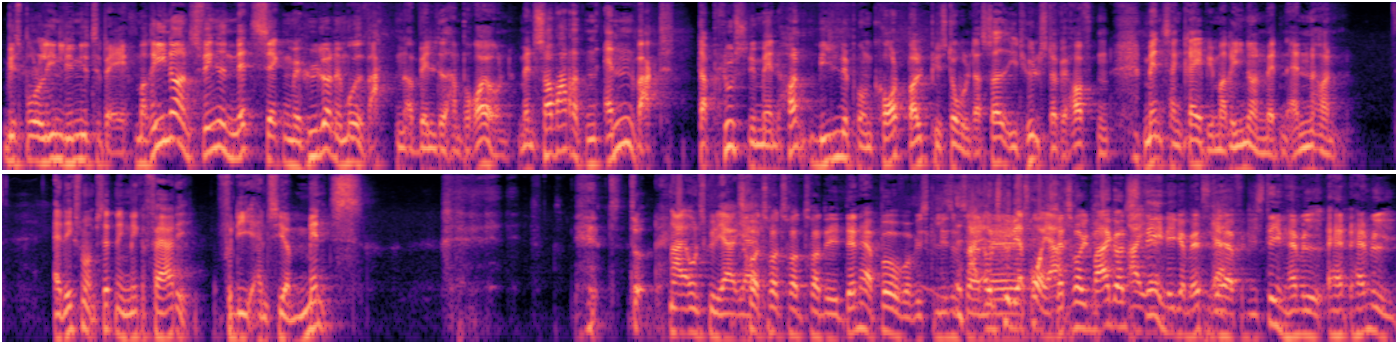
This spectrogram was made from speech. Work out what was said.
Vi spoler lige en linje tilbage. Marineren svingede netsækken med hylderne mod vagten og væltede ham på røven. Men så var der den anden vagt, der pludselig med en hånd hvilende på en kort boldpistol, der sad i et hylster ved hoften, mens han greb i marineren med den anden hånd. Er det ikke som om sætningen ikke er færdig? Fordi han siger mens. Nej, undskyld, jeg... Jeg jeg tror, tror, tror, tror, det er den her bog, hvor vi skal ligesom sådan... Nej, undskyld, øh, jeg tror, jeg- Jeg tror ikke meget godt, Nej, Sten jeg- ikke er med til Ja. det her, fordi Sten, han vil, han, han vil...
